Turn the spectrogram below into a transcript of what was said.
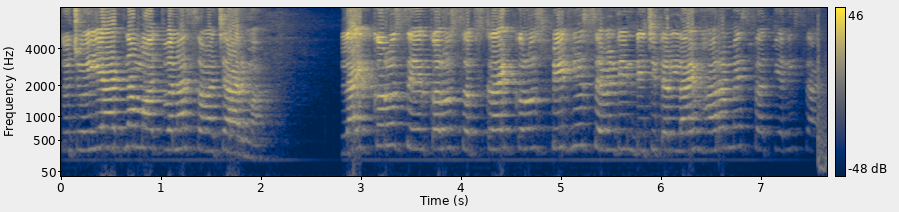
તો જોઈએ આજના મહત્વના સમાચારમાં. લાઈક કરો શેર કરો સબસ્ક્રાઇબ કરો speed news seventeen digital live હરમે સત્યની સાથે.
